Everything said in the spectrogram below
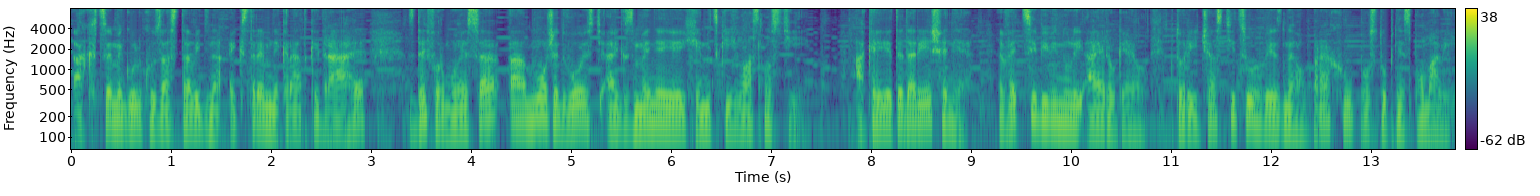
Ak chceme guľku zastaviť na extrémne krátkej dráhe, zdeformuje sa a môže dôjsť aj k zmene jej chemických vlastností. Aké je teda riešenie? Vedci vyvinuli aerogel, ktorý časticu hviezdneho prachu postupne spomalí.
